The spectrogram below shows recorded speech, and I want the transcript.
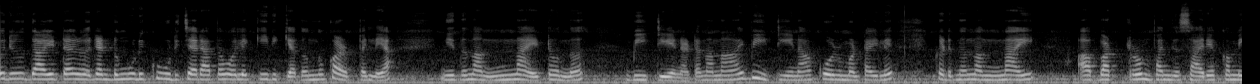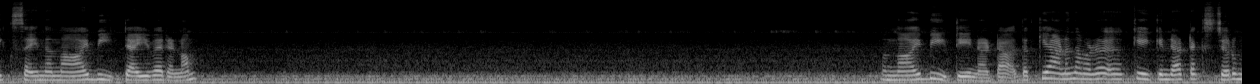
ഒരു ഇതായിട്ട് രണ്ടും കൂടി കൂടിച്ചേരാത്ത പോലെയൊക്കെ ഇരിക്കുക അതൊന്നും കുഴപ്പമില്ല. ഇനി ഇത് നന്നായിട്ടൊന്ന് ബീറ്റ് ചെയ്യണം കേട്ടോ. നന്നായി ബീറ്റ് ചെയ്യണം. ആ കോഴിമുട്ടയിൽ കിടന്ന് നന്നായി ബട്ടറും പഞ്ചസാരയും ഒക്കെ മിക്സായി നന്നായി ബീറ്റായി വരണം. നന്നായി ബീറ്റ് ചെയ്യണം കേട്ടോ അതൊക്കെയാണ് നമ്മുടെ കേക്കിന്റെ ആ ടെക്സ്ചറും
